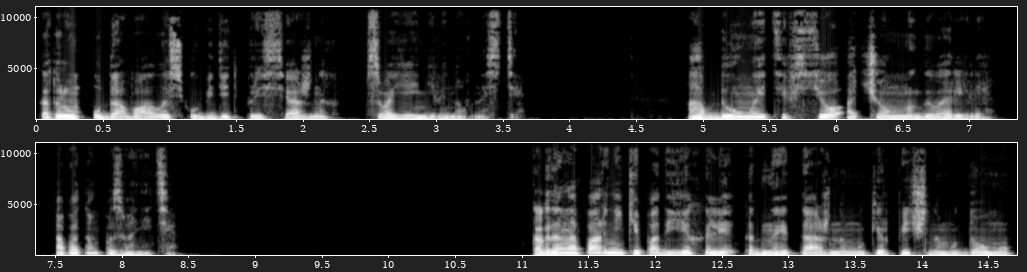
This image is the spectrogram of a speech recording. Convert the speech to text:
которым удавалось убедить присяжных в своей невиновности. Обдумайте все, о чем мы говорили, а потом позвоните. Когда напарники подъехали к одноэтажному кирпичному дому,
